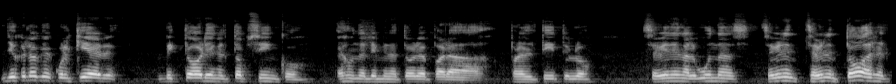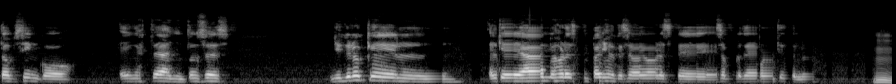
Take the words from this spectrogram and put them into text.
Yo creo que cualquier victoria en el top 5 es una eliminatoria para, para el título se vienen algunas, se vienen, se vienen todas del top 5 en este año. Entonces, yo creo que el, el que haga un mejor desempeño es el que se va a llevar este, esa oportunidad por el título. Mm.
